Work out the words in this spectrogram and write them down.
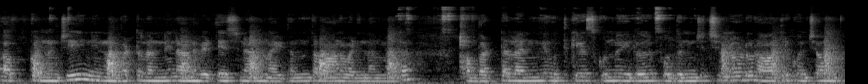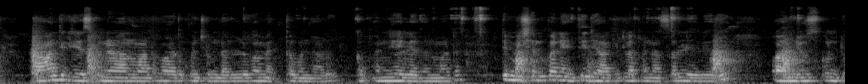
అక్కడి నుంచి నిన్న బట్టలన్నీ నానబెట్టేసినాను. నైట్ అంతా వాన పడింది అనమాట ఆ బట్టలన్నీ ఉతికేసుకున్న ఈరోజు పొద్దు నుంచి చిన్నోడు రాత్రి కొంచెం వాంతికి చేసుకున్నాడు అనమాట వాడు కొంచెం డల్లుగా మెత్తగా ఉన్నాడు. ఒక పని చేయలేదనమాట అంటే మిషన్ పని అయితే జాకెట్ల పని అస్సలు చేయలేదు. వాడిని చూసుకుంటూ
